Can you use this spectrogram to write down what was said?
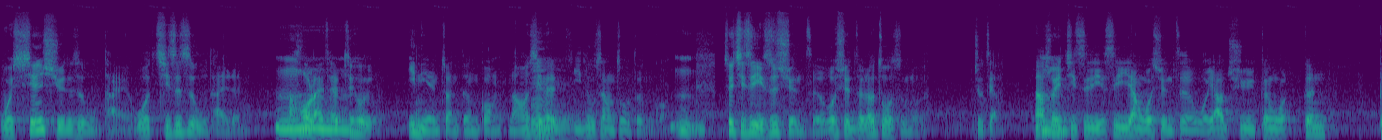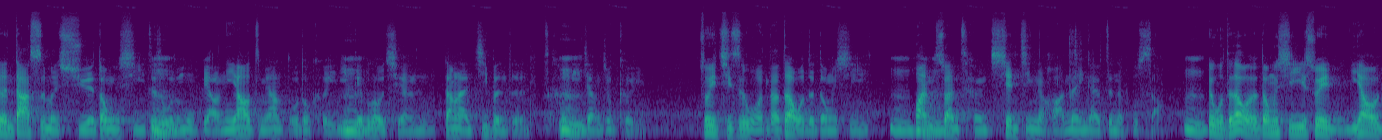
我先学的是舞台，我其实是舞台人，然后后来才最后。一年转灯光，然后现在一路上做灯光，嗯，所以其实也是选择，我选择了做什么，就这样。那所以其实也是一样，我选择我要去跟我跟跟大师们学东西，这是我的目标。你要怎么样我都可以，你给不够钱，当然基本的可以这样就可以。所以其实我得到我的东西，换算成现金的话，那应该真的不少。嗯，对我得到我的东西，所以你要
